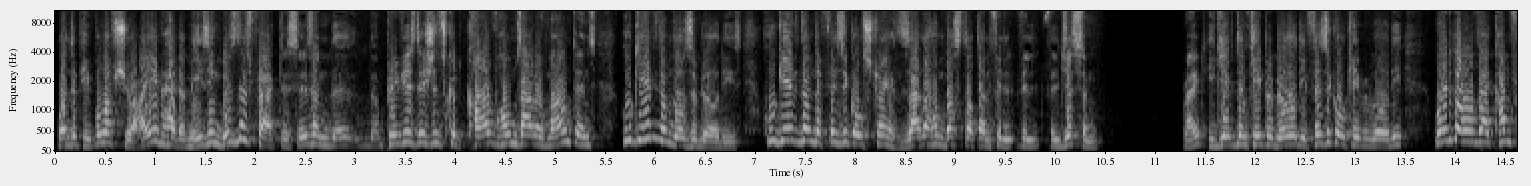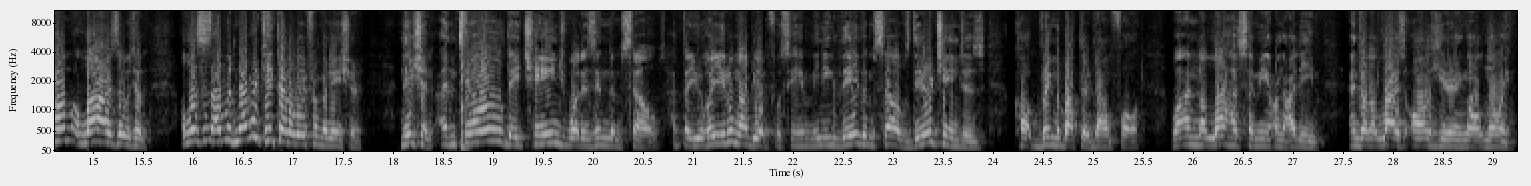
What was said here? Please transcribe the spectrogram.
When the people of Shu'aib had amazing business practices and the, the previous nations could carve homes out of mountains, who gave them those abilities? Who gave them the physical strength? زادهم بسطة في, في, في الجسم right? He gave them capability, physical capability. Where did all of that come from? Allah Azza wa Allah says, I would never take that away from a nation, nation until they change what is in themselves. Meaning they themselves, their changes bring about their downfall. وَأَنَّ اللَّهَ سَمِيعٌ عَلِيمٌ And that Allah is all hearing, all knowing.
